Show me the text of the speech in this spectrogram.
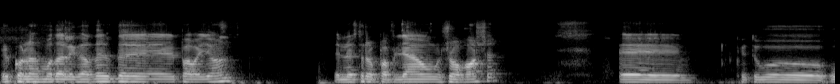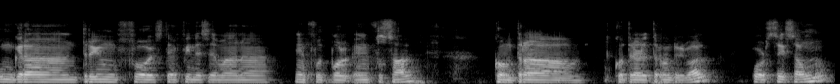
eh, con las modalidades del pabellón. En nuestro pabellón Jean Rocha, eh, que tuvo un gran triunfo este fin de semana en fútbol, en futsal, contra, contra el terreno rival por 6 a 1.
